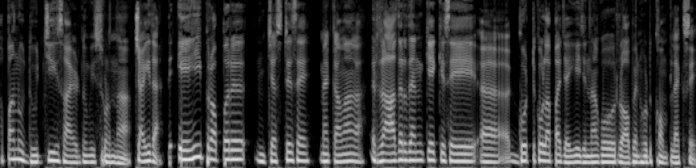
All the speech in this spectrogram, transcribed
ਆਪਾਂ ਨੂੰ ਦੂਜੀ ਸਾਈਡ ਨੂੰ ਵੀ ਸੁਣਨਾ ਚਾਹੀਦਾ ਤੇ ਇਹੀ ਪ੍ਰੋਪਰ ਜਸਟਿਸ ਹੈ, ਮੈਂ ਕਹਾਂਗਾ ਰਾਦਰ ਦੈਨ ਕਿ ਕਿਸੇ ਗੁੱਟ ਕੋਲ ਆਪਾਂ ਜਾਈਏ, ਜਿੰਨਾ ਕੋ ਰੋਬਿਨ ਹੁੱਡ ਕੰਪਲੈਕਸ ਹੈ,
